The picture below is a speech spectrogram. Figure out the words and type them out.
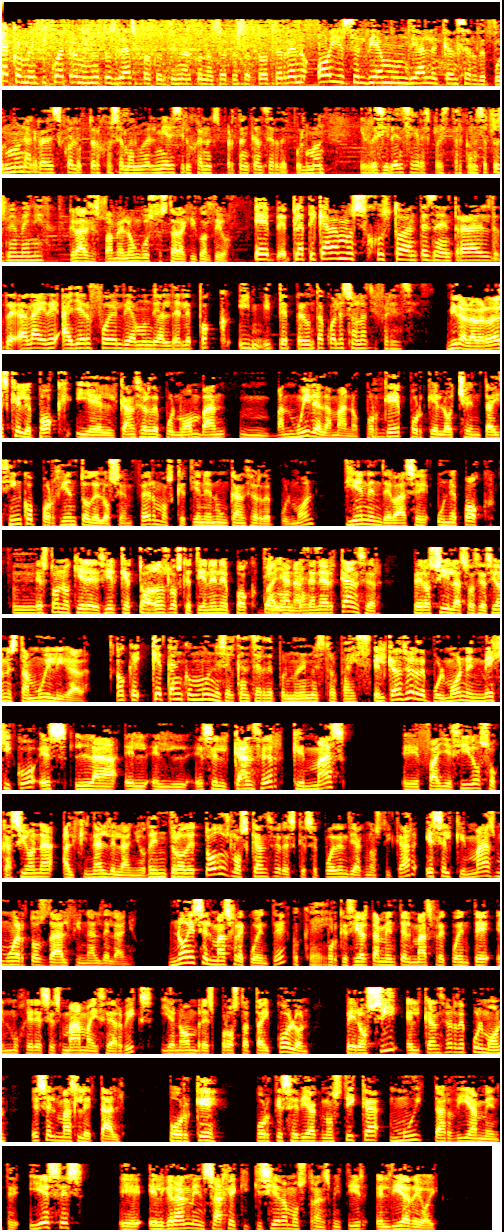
Día con 24 minutos. Gracias por continuar con nosotros a todo terreno. Hoy es el Día Mundial del Cáncer de Pulmón. Agradezco al doctor José Manuel Mieres, cirujano experto en cáncer de pulmón y residencia. Gracias por estar con nosotros. Bienvenido. Gracias, Pamela. Un gusto estar aquí contigo. Eh, platicábamos justo antes de entrar al, aire. Ayer fue el Día Mundial del EPOC y, te pregunta cuáles son las diferencias. Mira, la verdad es que el EPOC y el cáncer de pulmón van, mm, van muy de la mano. ¿Por qué? Porque el 85% de los enfermos que tienen un cáncer de pulmón tienen de base un EPOC. Mm. Esto no quiere decir que todos los que tienen EPOC vayan a tener cáncer, pero sí, la asociación está muy ligada. Ok, ¿qué tan común es el cáncer de pulmón en nuestro país? El cáncer de pulmón en México es, la, el, es el cáncer que más eh, fallecidos ocasiona al final del año. Dentro de todos los cánceres que se pueden diagnosticar, es el que más muertos da al final del año. No es el más frecuente, porque ciertamente el más frecuente en mujeres es mama y cervix y en hombres próstata y colon pero sí el cáncer de pulmón es el más letal. ¿Por qué? Porque se diagnostica muy tardíamente. Y ese es eh, el gran mensaje que quisiéramos transmitir el día de hoy.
